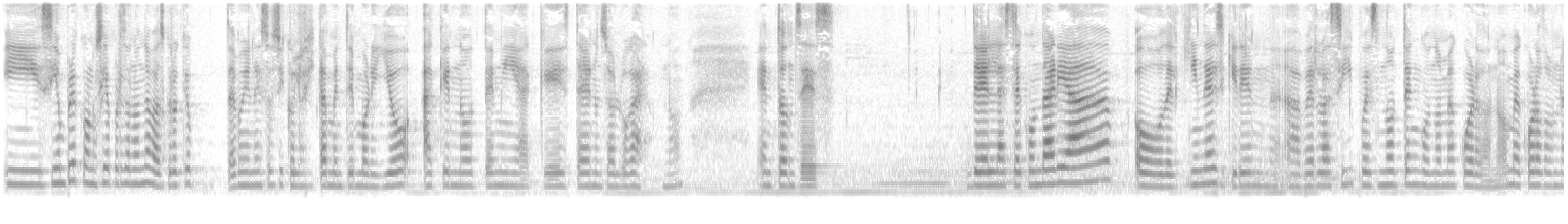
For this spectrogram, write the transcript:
Y siempre conocí a personas nuevas. Creo que también eso psicológicamente me orilló a que no tenía que estar en un solo lugar, ¿no? Entonces, de la secundaria o del kinder, si quieren verlo así, pues no tengo, no me acuerdo, ¿no? Me acuerdo de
